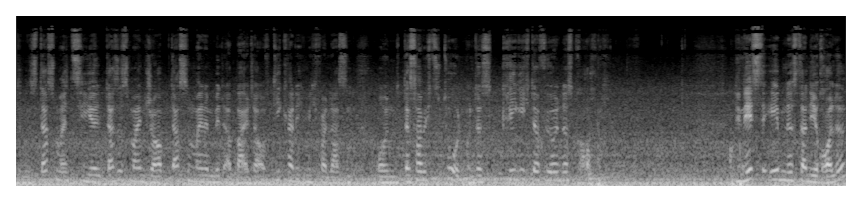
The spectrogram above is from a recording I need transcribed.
dann ist das mein Ziel, das ist mein Job, das sind meine Mitarbeiter, auf die kann ich mich verlassen und das habe ich zu tun und das kriege ich dafür und das brauche ich. Die nächste Ebene ist dann die Rolle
